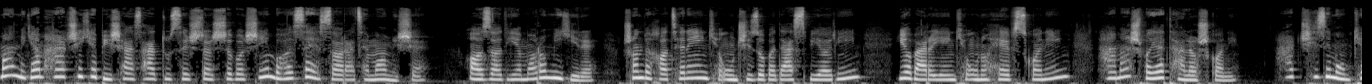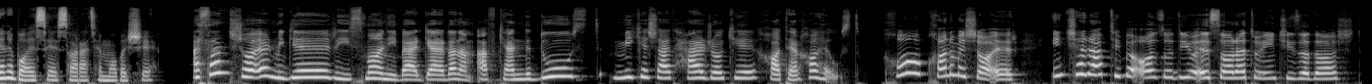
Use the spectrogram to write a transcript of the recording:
من میگم هرچی که بیش از حد دوستش داشته باشیم باعث اسارت ما میشه. آزادی ما رو می‌گیره. چون به خاطر اینکه اون چیزو به دست بیاریم یا برای اینکه اونو حفظ کنیم همش باید تلاش کنیم. هر چیزی ممکنه باعث اسارت ما بشه. اصلا شاعر میگه ریسمانی برگردنم افکند دوست می‌کشد هر جا که خاطرخواه اوست. خب خانم شاعر این چه ربطی به آزادی و اسارت و این چیزا داشت؟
